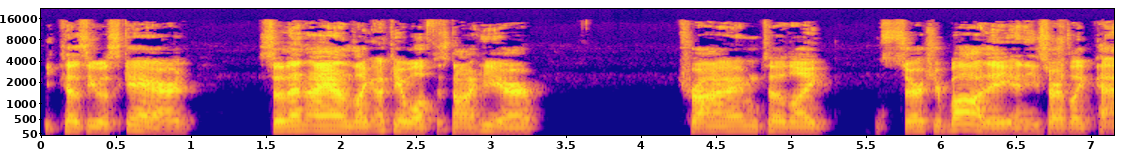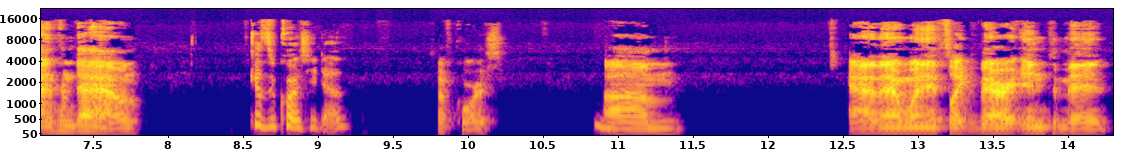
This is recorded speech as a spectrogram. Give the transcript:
because he was scared. So then Ayan's like, "Okay, well, if it's not here, try him to like search your body," and he starts like patting him down. Because of course he does. Of course. Mm. Um, and then when it's like very intimate,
